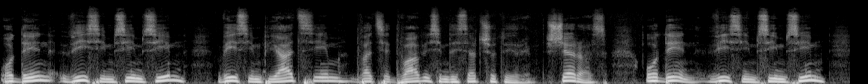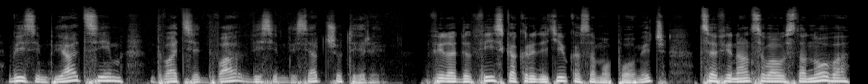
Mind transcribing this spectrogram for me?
1 877 857 2284. Ще раз 1 877 857 2284. Філадельфійська кредитівка самопоміч це фінансова установа,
